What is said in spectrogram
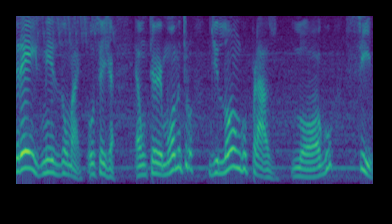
três meses ou mais. Ou seja, é um termômetro de longo prazo. Logo, se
